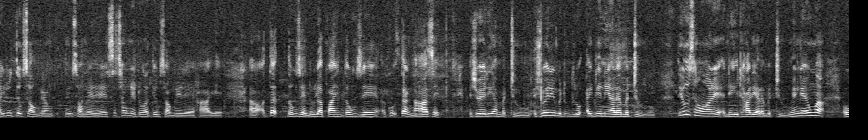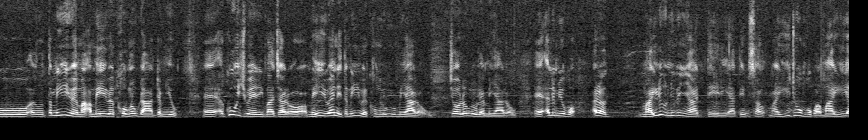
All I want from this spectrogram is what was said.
အဲဒီတို့တုတ်ဆောင်ကံတုတ်ဆောင်ခဲ့တယ်16နှစ်တုန်းကတုတ်ဆောင်ခဲ့တဲ့ဟာရဲ့အာအသက်30လူလက်ပိုင်း30အခုအသက်50အရွယ်တွေကမတူဘူးအရွယ်တွေမတူသလိုအိုက်တင်တွေကလည်းမတူဘူးတရုတ်ဆောင်ရတဲ့အနေအထားတွေကလည်းမတူဘူးငယ်ငယ်ကဟိုဟိုသမီးအရွယ်မှာအမေအရွယ်ခုံလောက်တာတစ်မျိုးအဲအခုအရွယ်ဒီမှာကြတော့အမေအရွယ်နေသမီးအရွယ်ခုံလုံးလို့မရတော့ဘူးကြော်လုံးလို့လည်းမရတော့ဘူးအဲအဲ့လိုမျိုးပေါ့အဲ့တော့ မာကြီးတို့အနုပညာဒေတွေကတရုပ်ဆောင်မာကြီးတို့မဟုတ်ပါဘူးမာကြီးက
